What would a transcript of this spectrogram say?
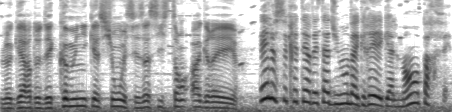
Le garde des communications et ses assistants agréés. Et le secrétaire d'État du monde agrée également, parfait.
